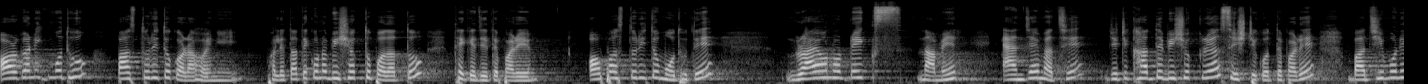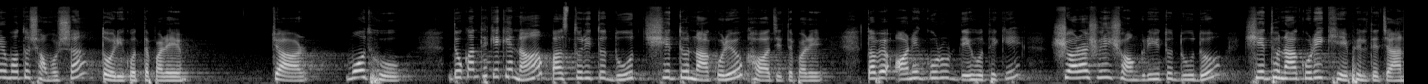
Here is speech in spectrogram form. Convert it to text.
অর্গানিক মধু পাস্তরিত করা হয়নি, ফলে তাতে কোনো বিষাক্ত পদার্থ থেকে যেতে পারে। অপাস্তরিত মধুতে গ্রায়োনোটিক্স নামের অ্যানজাইম আছে, যেটি খাদ্যে বিষক্রিয়া সৃষ্টি করতে পারে বা জীবনের মতো সমস্যা তৈরি করতে পারে। চার, মধু। দোকান থেকে কেনা পাস্তরিত দুধ সেদ্ধ না করেও খাওয়া যেতে পারে। তবে অনেক গরুর দেহ থেকে সরাসরি সংগৃহীত দুধও সেদ্ধ না করেই খেয়ে ফেলতে চান।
